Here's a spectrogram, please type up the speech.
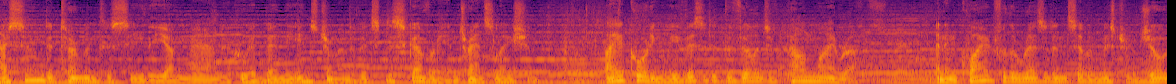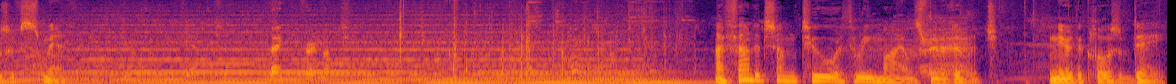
I soon determined to see the young man who had been the instrument of its discovery and translation. I accordingly visited the village of Palmyra and inquired for the residence of a Mr. Joseph Smith. Thank you very much. I found it some two or three miles from the village, near the close of day.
